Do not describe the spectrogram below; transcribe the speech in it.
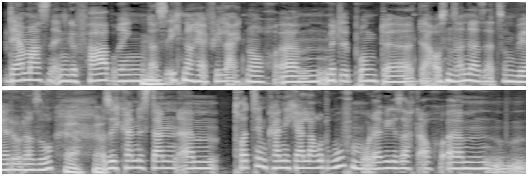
dermaßen in Gefahr bringen, dass ich nachher vielleicht noch ähm, Mittelpunkt der, der Auseinandersetzung werde oder so. Ja, ja. Also ich kann es dann, ähm, trotzdem kann ich ja laut rufen oder wie gesagt auch ähm,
